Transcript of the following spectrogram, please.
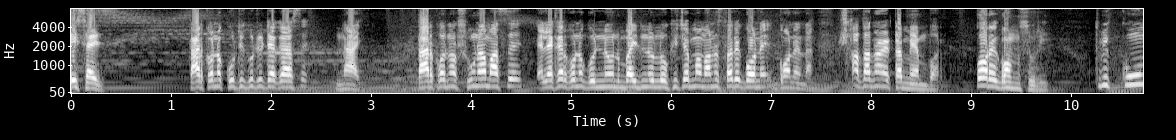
এই সাইজ তার কোনো কোটি কোটি টাকা আছে? নাই। তার কোনো সুনাম আছে এলাকার কোনো গণ্য বাইন্য লোক হিসাবে মানুষ তারে গনে গনে না। সাধারণ একটা মেম্বার করে গম চুরি তুমি কোন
